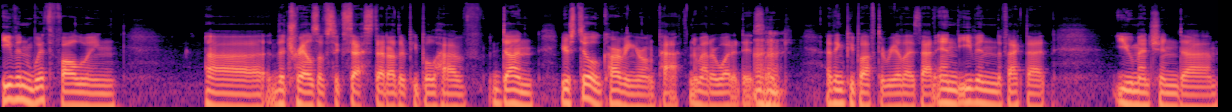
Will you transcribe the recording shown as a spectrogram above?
even with following uh, the trails of success that other people have done, you're still carving your own path, no matter what it is. Mhm. Like I think people have to realize that, and even the fact that you mentioned. Um,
